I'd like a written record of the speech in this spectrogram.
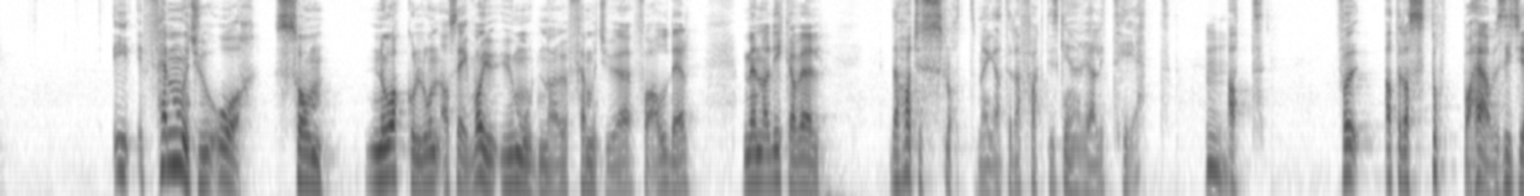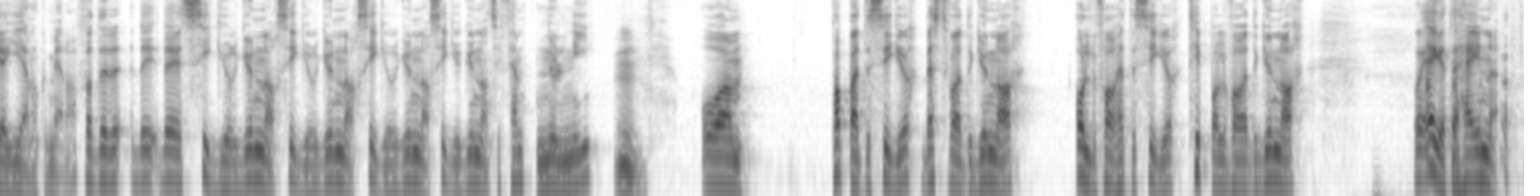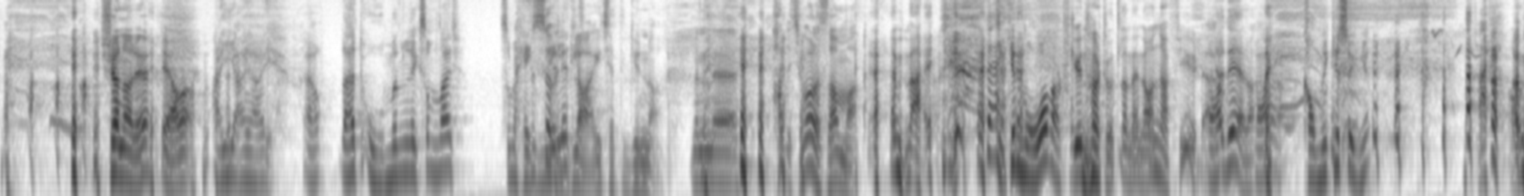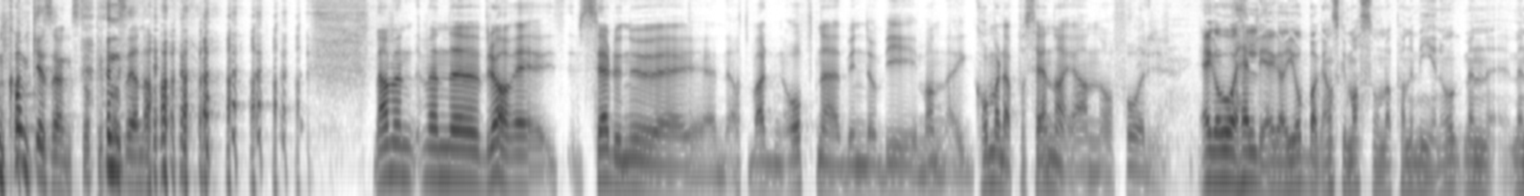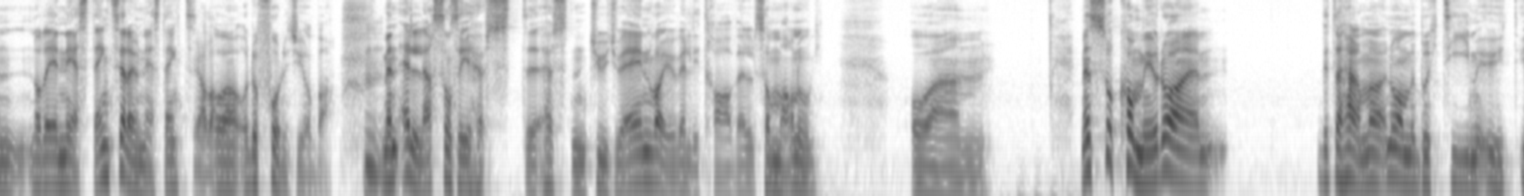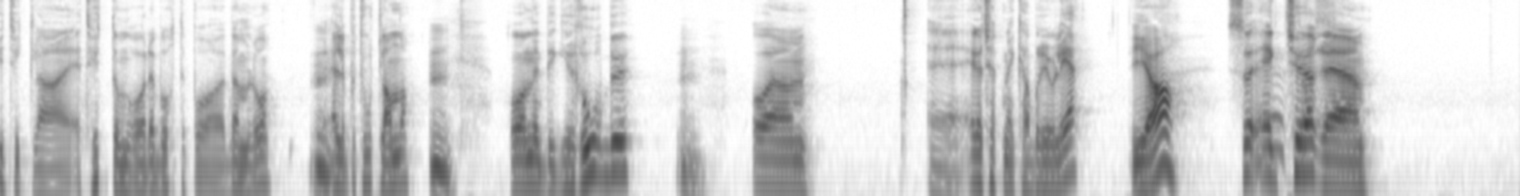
i 25 år som noenlunde Altså, jeg var jo umoden da jeg var 25, for all del, men allikevel Det har ikke slått meg at det er faktisk er en realitet. Mm. At For at det stopper her hvis ikke jeg gjør noe med det. For det, det, det er Sigurd Gunnar, Sigurd Gunnar, Sigurd Gunnar, Sigurd Gunnars i 1509. Mm. Og pappa heter Sigurd, bestefar heter Gunnar. Oldefar heter Sigurd. Tippoldefar heter Gunnar. Og jeg heter Heine. Skjønner du? Ja da. Ai, ai, ai. Ja. Det er et omen liksom der, som henger litt. for så glad jeg ikke heter Gunnar. Men uh, hadde ikke vært det samme. Nei. Ikke nå, i hvert fall. Gunnar Totland er en annen fyr der. Ja, det er det. Ja, ja. Kan ikke synge. Nei, Han kan ikke synge. Står ikke på scenen. Nei, men, men eh, bra. Eh, Ser du nå eh, at verden åpner, begynner å bli Man kommer deg på scenen igjen og får Jeg har vært heldig. Jeg har jobba ganske masse under pandemien òg, men, men når det er nedstengt, så er det jo nedstengt. Ja da. og, og da får du ikke jobba. Mm. Men ellers, sånn som i høst, høsten 2021 var jo veldig travel. Sommeren òg. Og um, Men så kommer jo da ehm, dette her med Nå har vi brukt tid med å ut, utvikle et hytteområde borte på Bømlo. Mm. Eller på Totland, da. Mm. Og vi bygger rorbu. Mm. Og um, eh, jeg har kjøpt meg kabriolet. Ja. Så jeg kjører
